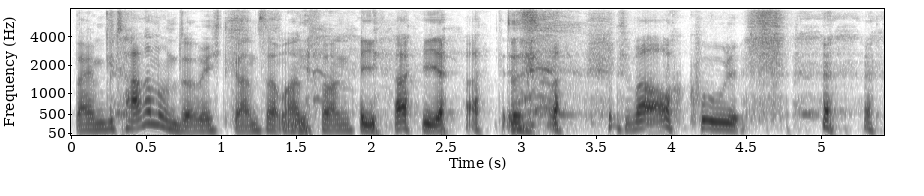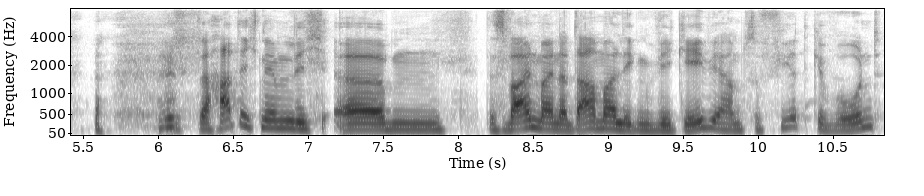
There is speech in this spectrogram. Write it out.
beim Gitarrenunterricht ganz am Anfang. Ja, ja, das, war, das war auch cool. Da hatte ich nämlich, ähm, das war in meiner damaligen WG, wir haben zu viert gewohnt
